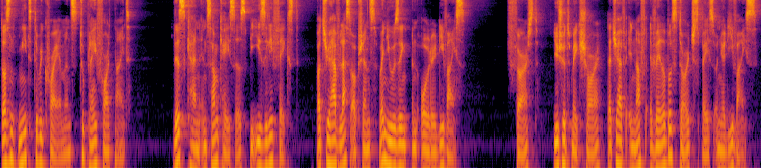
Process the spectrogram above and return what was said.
doesn't meet the requirements to play Fortnite. This can in some cases be easily fixed but you have less options when using an older device. First, you should make sure that you have enough available storage space on your device.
